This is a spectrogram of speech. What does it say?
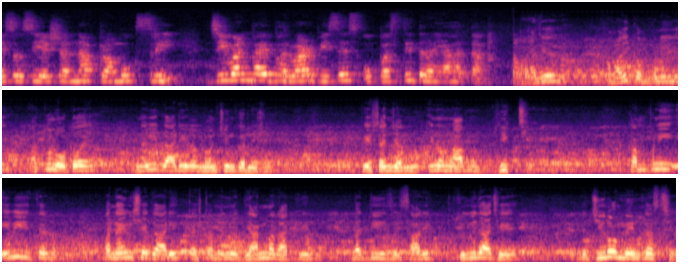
એસોસિએશનના પ્રમુખ શ્રી જીવનભાઈ ભરવાડ વિશેષ ઉપસ્થિત રહ્યા હતા. આજે અમારી કંપની અતુલ ઓટોએ નવી ગાડીનું લોન્ચિંગ કર્યું છે, પેસેન્જરનું. એનું નામ રીક છે. કંપની એવી રીતે બનાવી છે ગાડી કસ્ટમરને ધ્યાનમાં રાખી બધી જે સારી સુવિધા છે ઝીરો મેન્ટેનન્સ છે.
